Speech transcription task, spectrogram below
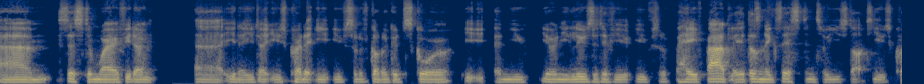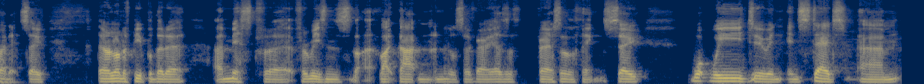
um, system where if you don't, uh, you know, you don't use credit, you, have sort of got a good score, and you you only lose it if you you've sort of behaved badly. It doesn't exist until you start to use credit. So there are a lot of people that are, are missed for for reasons like that, and, and also various various other things. So what we do in, instead um,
